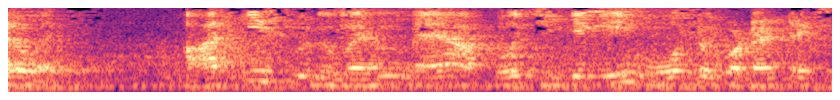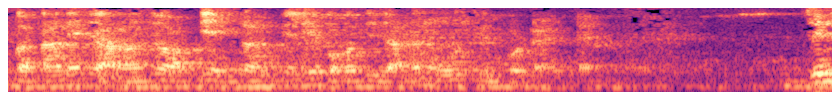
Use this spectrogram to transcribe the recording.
हेलो गाइस आज की इस वीडियो में हम मैं आपको जीके की मोस्ट इंपोर्टेंट ट्रिक्स बताने जा रहा हूँ, जो आपके एग्ज़ाम के लिए बहुत ही ज़्यादा मोस्ट इंपोर्टेंट है। जिन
